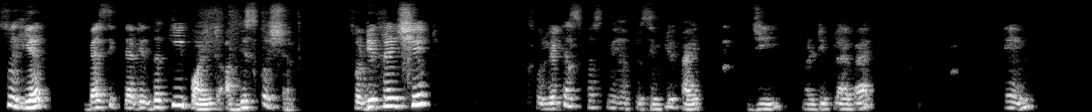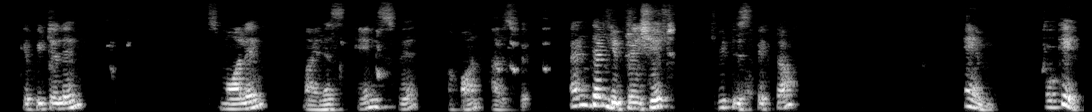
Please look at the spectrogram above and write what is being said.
So here basic that is the key point of this question. So differentiate. So let us first we have to simplify g multiply by m capital M small m minus m square upon r square. And then differentiate with respect of m. Okay.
